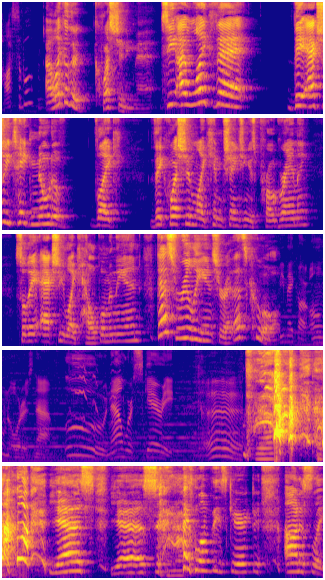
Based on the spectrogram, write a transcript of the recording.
possible? I like how they're questioning that. See, I like that they actually take note of like they question like him changing his programming, so they actually like help him in the end. That's really interesting. That's cool. We make our own orders now. Ooh, now we're scary. yes, yes. I love these characters. Honestly,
